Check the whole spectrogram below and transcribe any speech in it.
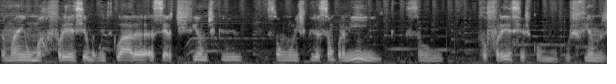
também uma referência muito clara a certos filmes que são uma inspiração para mim, que são referências como os filmes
